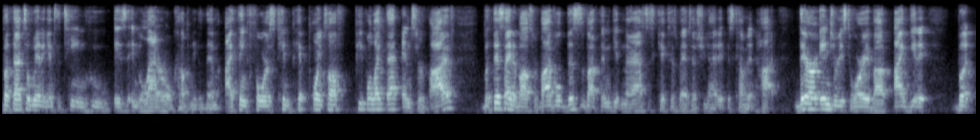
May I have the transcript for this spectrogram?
but that's a win against a team who is in lateral company to them. I think Forest can hit points off people like that and survive, but this ain't about survival. This is about them getting their asses kicked because Manchester United is coming in hot. There are injuries to worry about. I get it, but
